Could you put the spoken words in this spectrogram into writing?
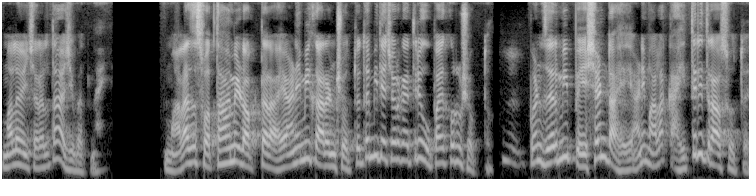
मला विचारायला तर अजिबात नाही. मला जर स्वतः मी डॉक्टर आहे आणि मी कारण शोधतोय तर मी त्याच्यावर काहीतरी उपाय करू शकतो. पण जर मी पेशंट आहे आणि मला काहीतरी त्रास होतोय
